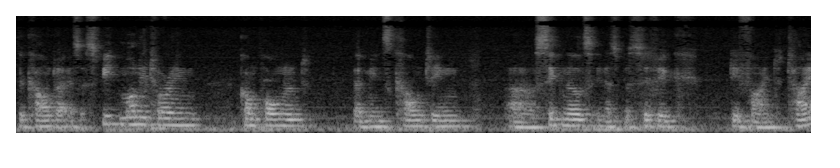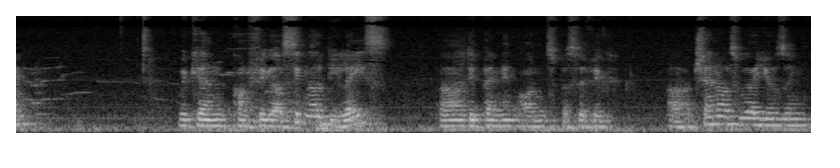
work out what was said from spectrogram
the counter as a speed monitoring component. That means counting uh, signals in a specific defined time. We can configure signal delays uh, depending on specific uh, channels we are using.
